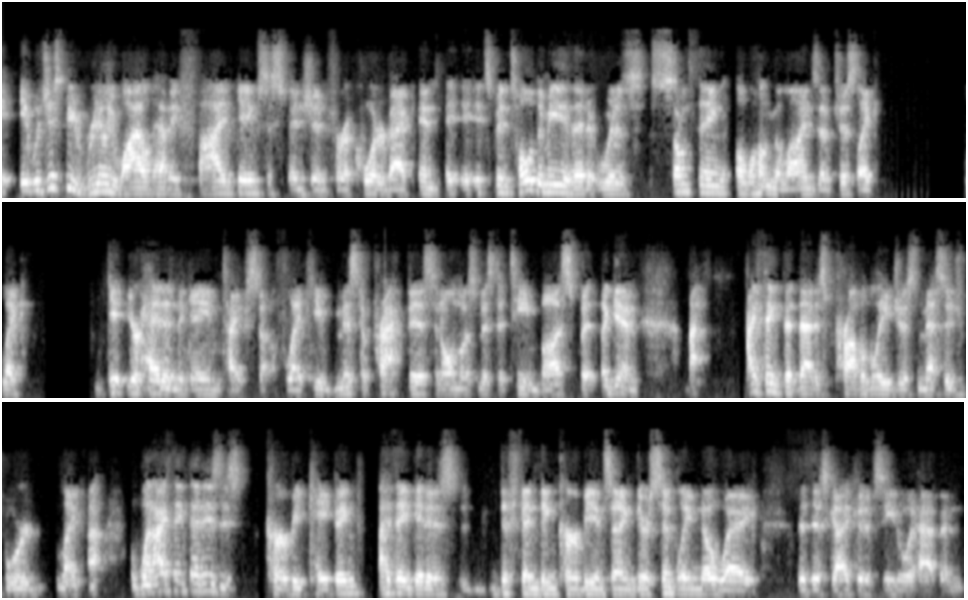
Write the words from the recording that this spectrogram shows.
It, it would just be really wild to have a five game suspension for a quarterback. And it, it's been told to me that it was something along the lines of just like, like, get your head in the game type stuff. Like he missed a practice and almost missed a team bus. But again, I, I think that that is probably just message board. Like I, what I think that is, is Kirby caping. I think it is defending Kirby and saying there's simply no way that this guy could have seen what happened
